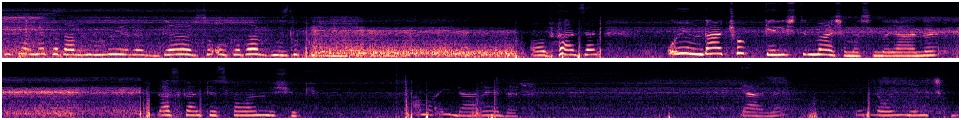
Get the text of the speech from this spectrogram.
Teker ne kadar hızlı yere değerse o kadar hızlı kullanıyor. Ama bazen oyun daha çok geliştirme aşamasında yani. Gaz kalitesi falan düşük. Ama idare eder. Yani yeni oyun yeni çıkmış.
